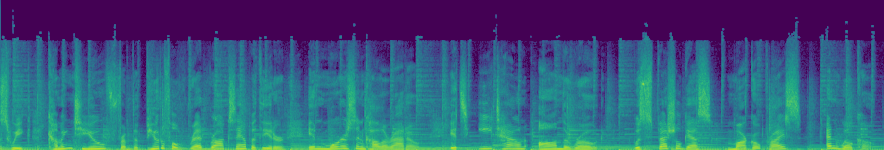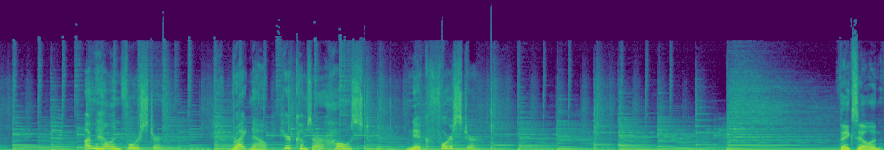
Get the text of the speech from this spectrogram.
This week, coming to you from the beautiful Red Rocks Amphitheater in Morrison, Colorado, it's E Town on the Road with special guests Margo Price and Wilco. I'm Helen Forster. Right now, here comes our host, Nick Forster. Thanks, Helen.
